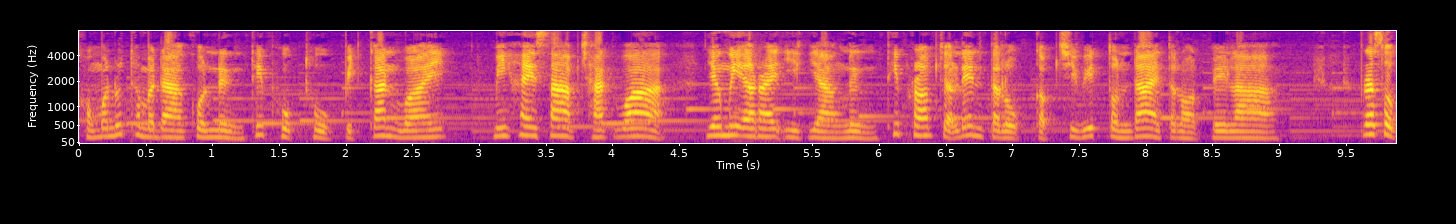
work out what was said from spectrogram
ของมนุษย์ธรรมดาคนหนึ่งที่ผูกถูกปิดกั้นไว้ มิให้ทราบชัดว่ายังมีอะไรอีกอย่างหนึ่งที่พร้อมจะเล่นตลกกับชีวิตตนได้ตลอดเวลา ประสบ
